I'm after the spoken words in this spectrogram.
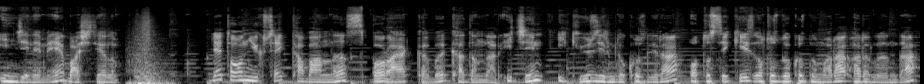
incelemeye başlayalım. Leton yüksek tabanlı spor ayakkabı kadınlar için 229 lira 38-39 numara aralığında.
